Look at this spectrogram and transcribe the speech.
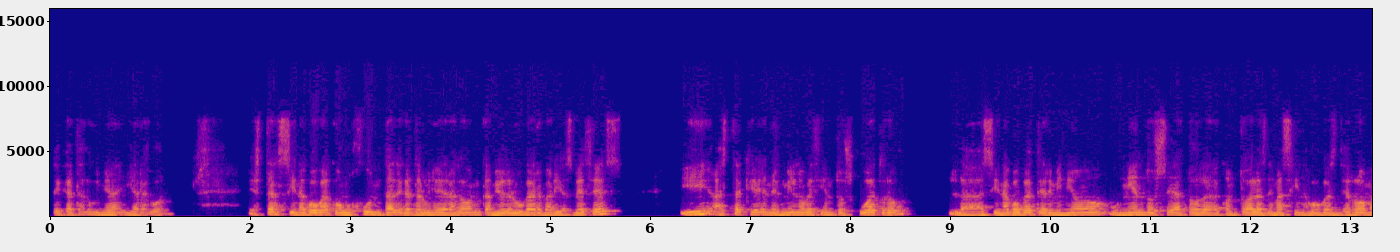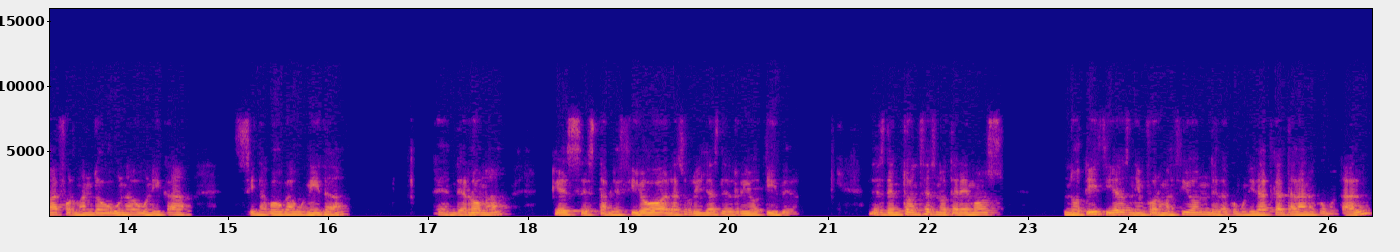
de Cataluña y Aragón. Esta sinagoga conjunta de Cataluña y Aragón cambió de lugar varias veces y hasta que en el 1904 la sinagoga terminó uniéndose a toda, con todas las demás sinagogas de Roma, formando una única sinagoga unida eh, de Roma, que se estableció a las orillas del río Tíber. Desde entonces no tenemos noticias ni información de la comunidad catalana como tal.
